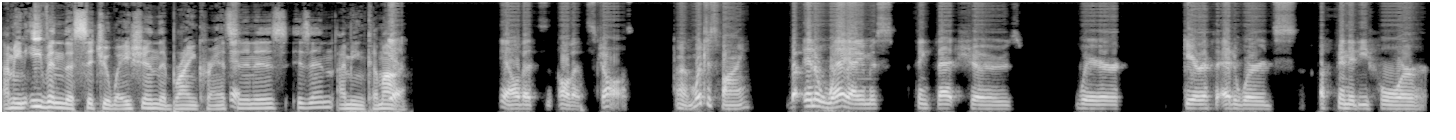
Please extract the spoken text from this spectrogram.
I mean even the situation that Bryan Cranston is is in. I mean, come on. Yeah. yeah, all that's all that's Jaws, um, which is fine. But in a way, I almost think that shows where Gareth Edwards' affinity for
